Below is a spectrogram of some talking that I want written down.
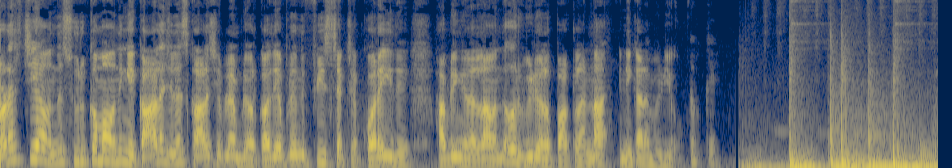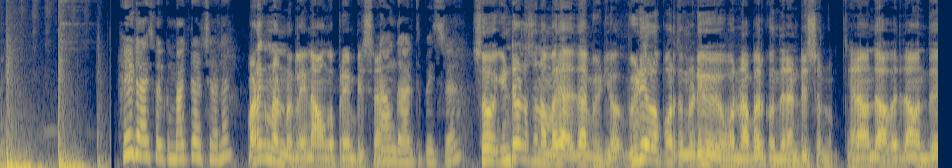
தொடர்ச்சியா வந்து சுருக்கமா வந்து இங்க காலேஜ்ல ஸ்காலர்ஷிப்லாம் எப்படி ஒர்க் ஆகுது? எப்படி வந்து ஃபீஸ் ஸ்ட்ரக்சர் குறையுது? அப்படிங்கிறதெல்லாம் வந்து ஒரு வீடியோல பார்க்கலாம்னா இன்னைக்கான video. Okay hey guys welcome back to our channel வணக்கம் நண்பர்களே நான் உங்க பிரேம் பேசுறேன். நான் உங்க ஆர்த்தி பேசுறேன். ஸோ இன்டர்வியூல சொன்ன மாதிரி அதுதான் வீடியோ. வீடியோல போறதுக்கு முன்னாடி ஒரு நபருக்கு வந்து நன்றி சொல்லணும். ஏன்னா வந்து அவர் தான் வந்து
